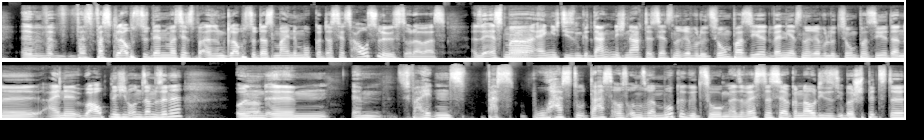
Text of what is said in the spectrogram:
äh, was, was glaubst du denn, was jetzt, also glaubst du, dass meine Mucke das jetzt auslöst oder was? Also erstmal ja. hänge ich diesem Gedanken nicht nach, dass jetzt eine Revolution passiert. Wenn jetzt eine Revolution passiert, dann eine, eine überhaupt nicht in unserem Sinne. Und ja. ähm, ähm, zweitens, was, wo hast du das aus unserer Mucke gezogen? Also, weißt du, das ist ja genau dieses überspitzte,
